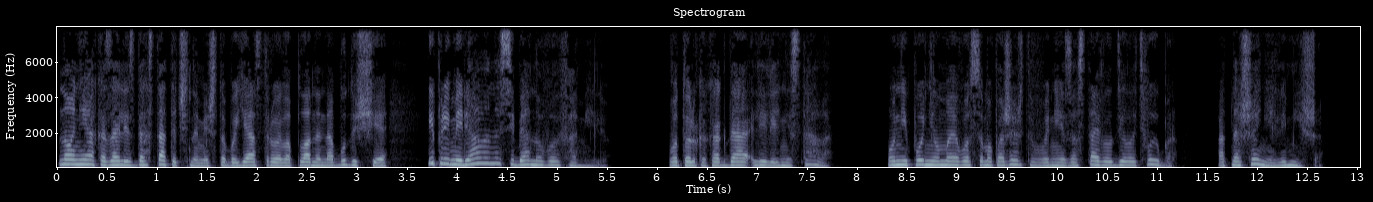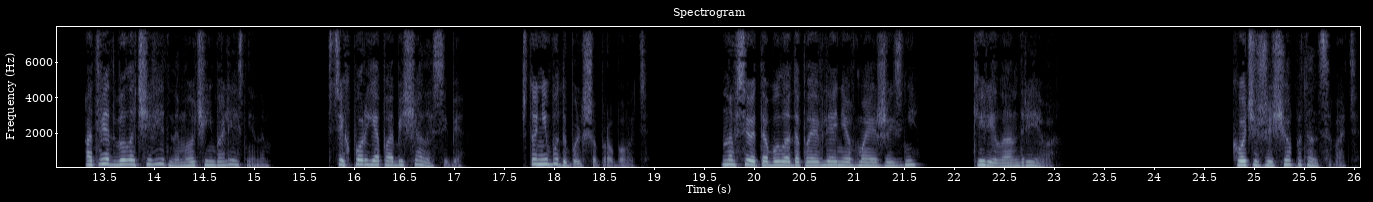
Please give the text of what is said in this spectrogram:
но они оказались достаточными, чтобы я строила планы на будущее и примеряла на себя новую фамилию. Вот только когда Лили не стало, он не понял моего самопожертвования и заставил делать выбор — отношения или Миша. Ответ был очевидным и очень болезненным. С тех пор я пообещала себе, что не буду больше пробовать. Но все это было до появления в моей жизни Кирилла Андреева. «Хочешь еще потанцевать?»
